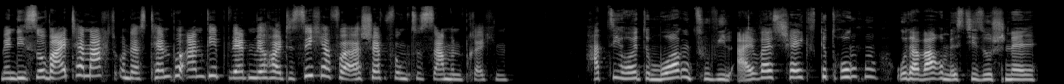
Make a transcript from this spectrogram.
Wenn dies so weitermacht und das Tempo angibt, werden wir heute sicher vor Erschöpfung zusammenbrechen. Hat sie heute Morgen zu viel Eiweißshakes getrunken oder warum ist sie so schnell?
